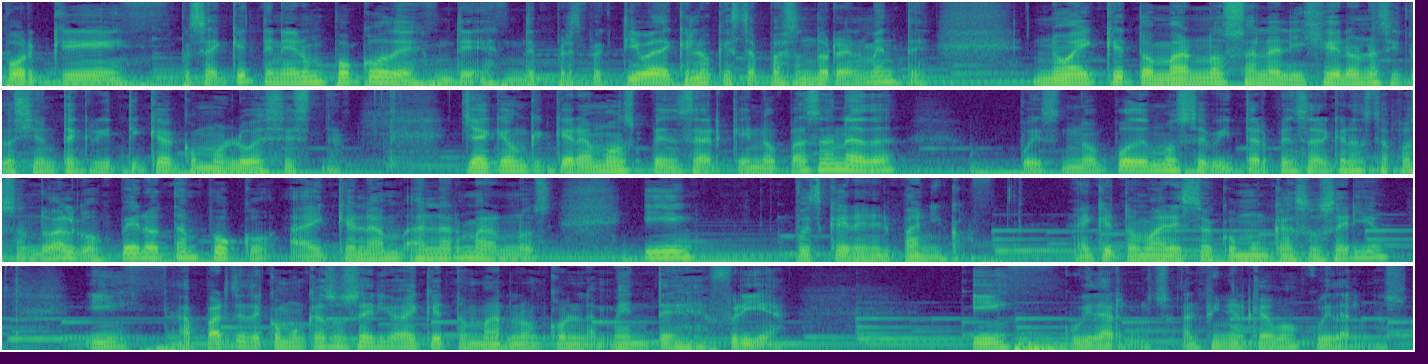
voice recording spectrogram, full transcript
Porque pues hay que tener un poco de, de, perspectiva de qué es lo que está pasando realmente. No hay que tomarnos a la ligera una situación tan crítica como lo es esta. Ya que aunque queramos pensar que no pasa nada, pues no podemos evitar pensar que nos está pasando algo. Pero tampoco hay que alarmarnos y pues caer en el pánico. Hay que tomar esto como un caso serio y aparte de como un caso serio hay que tomarlo con la mente fría y cuidarnos. Al fin y al cabo, cuidarnos.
